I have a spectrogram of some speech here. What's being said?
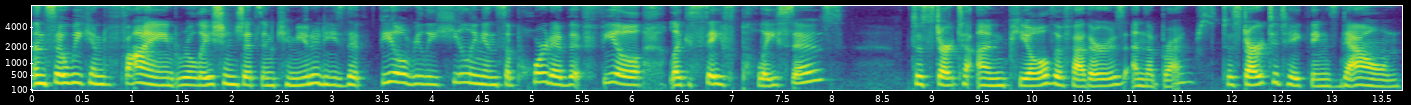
And so we can find relationships and communities that feel really healing and supportive, that feel like safe places to start to unpeel the feathers and the bricks, to start to take things down.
